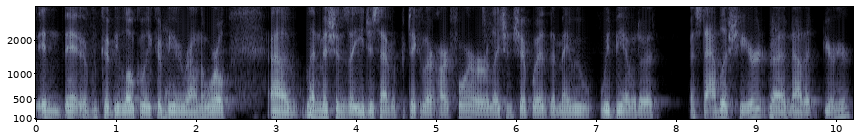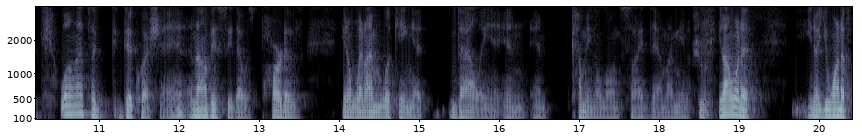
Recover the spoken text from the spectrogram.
in it could be locally, could be around the world, uh, led missions that you just have a particular heart for or relationship with that maybe we'd be able to establish here uh, Yeah. now that you're here? Well, that's a good question, and, and Mm. obviously that was part of, you know, when I'm looking at Valley and and coming alongside them. I mean, Sure. you know, I want to, you know, you want to.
